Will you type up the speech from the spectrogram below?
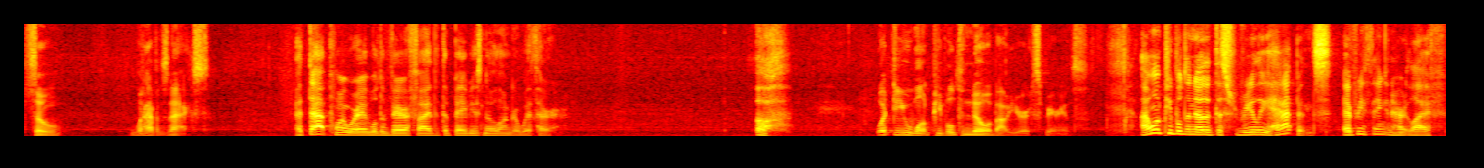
So, what happens next? At that point, we're able to verify that the baby is no longer with her. Ugh. What do you want people to know about your experience? I want people to know that this really happens. Everything in her life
